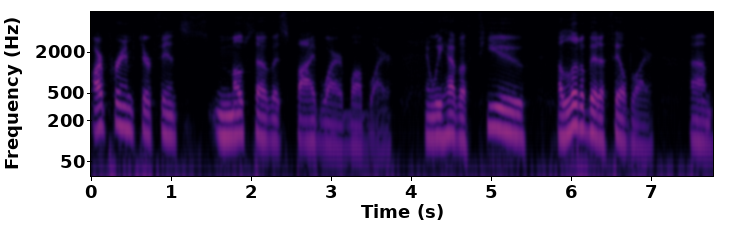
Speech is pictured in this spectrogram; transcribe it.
our perimeter fence, most of it's five wire bob wire, and we have a few, a little bit of field wire. Um,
